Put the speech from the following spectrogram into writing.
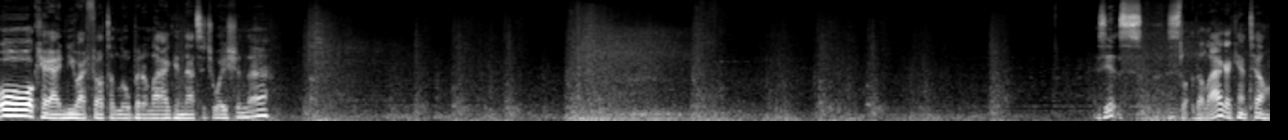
Oh, okay, I knew I felt a little bit of lag in that situation there. Is this, is this the lag? I can't tell.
